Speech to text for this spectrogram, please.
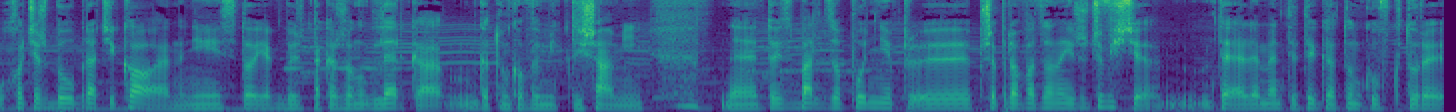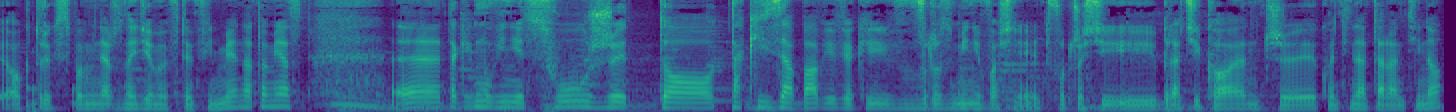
e, chociażby u braci Coen. Nie jest to jakby taka żonglerka gatunkowymi kliszami. E, To jest bardzo płynnie e, przeprowadzone i rzeczywiście te elementy tych gatunków, które, o których wspominasz, znajdziemy w tym filmie. Natomiast, tak jak mówi, nie służy to takiej zabawie, w jakiej w rozumieniu właśnie twórczości braci Coen czy Quentina Tarantino,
